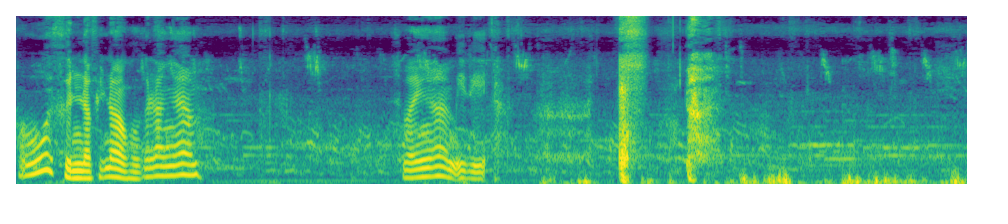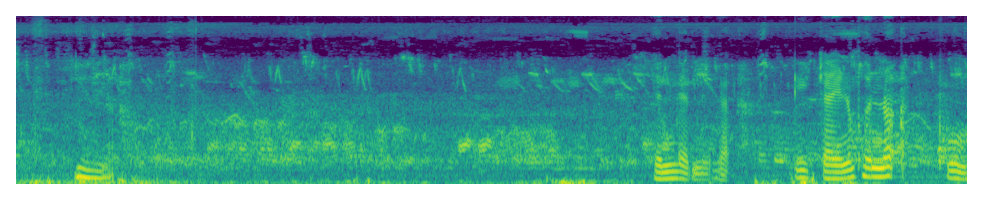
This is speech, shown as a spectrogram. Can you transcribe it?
โอ้ยขึ้นแล้วพี่น้องผมกำลังงาม สวยงามอีดีเห็นแบบนี้ก็ดีใจน้ำเพิ่นเนาะภูมิ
